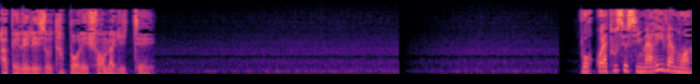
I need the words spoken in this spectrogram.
appelez les autres pour les formalités. Pourquoi tout ceci m'arrive à moi?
